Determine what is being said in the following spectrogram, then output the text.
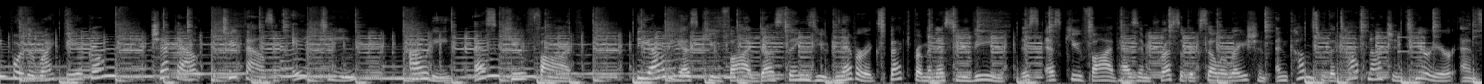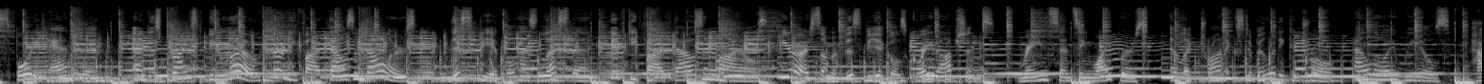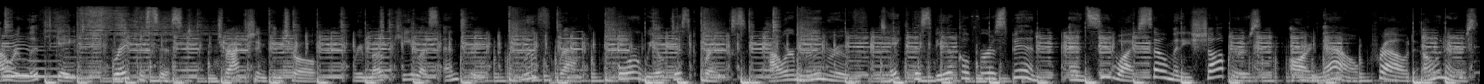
Looking for the right vehicle? Check out the 2018 Audi SQ5. The Audi SQ5 does things you'd never expect from an SUV. This SQ5 has impressive acceleration and comes with a top-notch interior and sporty handling and is priced below $35,000. This vehicle has less than 55,000 miles. Here are some of this vehicle's great options. Rain sensing wipers, electronic stability control, alloy wheels, power lift gate, brake assist, traction control, remote keyless entry, roof rack, four-wheel disc brakes, power moonroof. Take this vehicle for a spin and see why so many shoppers are now proud owners.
